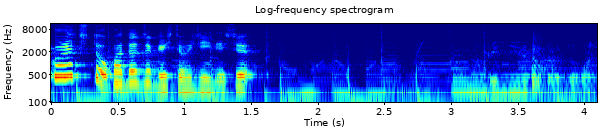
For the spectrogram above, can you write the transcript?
これちょっとお片付けしてほしいです。ビニール袋どこに？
